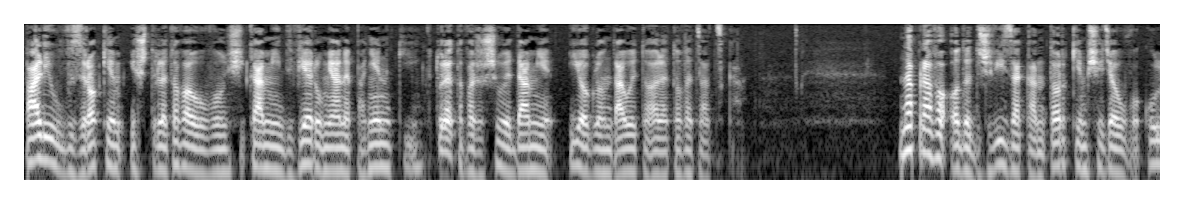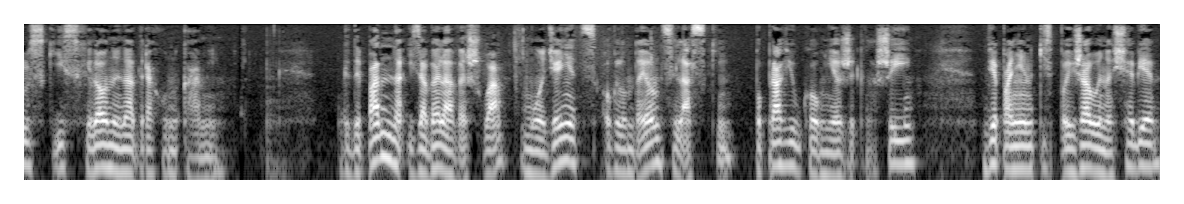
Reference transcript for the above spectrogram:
palił wzrokiem i sztyletował wąsikami dwie rumiane panienki, które towarzyszyły damie i oglądały toaletowe cacka. Na prawo od drzwi za kantorkiem siedział Wokulski schylony nad rachunkami. Gdy panna Izabela weszła, młodzieniec oglądający laski poprawił kołnierzyk na szyi, dwie panienki spojrzały na siebie,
